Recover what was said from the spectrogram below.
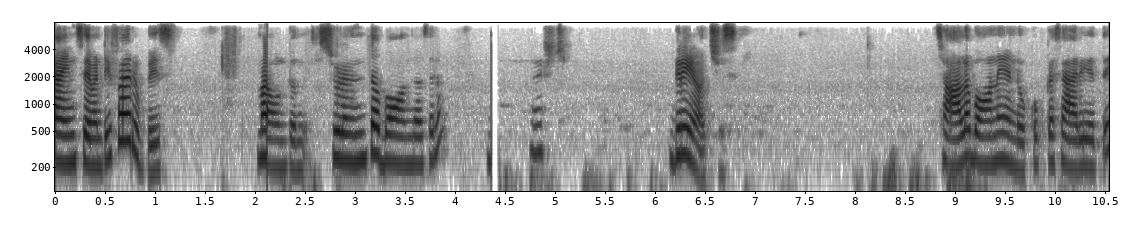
nine seventy five rupees ఉంటుంది. చూడండి ఎంత బాగుంది అసలు. నెక్స్ట్ గ్రీన్ వచ్చేసి. చాలా బాగున్నాయండి. ఒక్కొక్క శారీ అయితే.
